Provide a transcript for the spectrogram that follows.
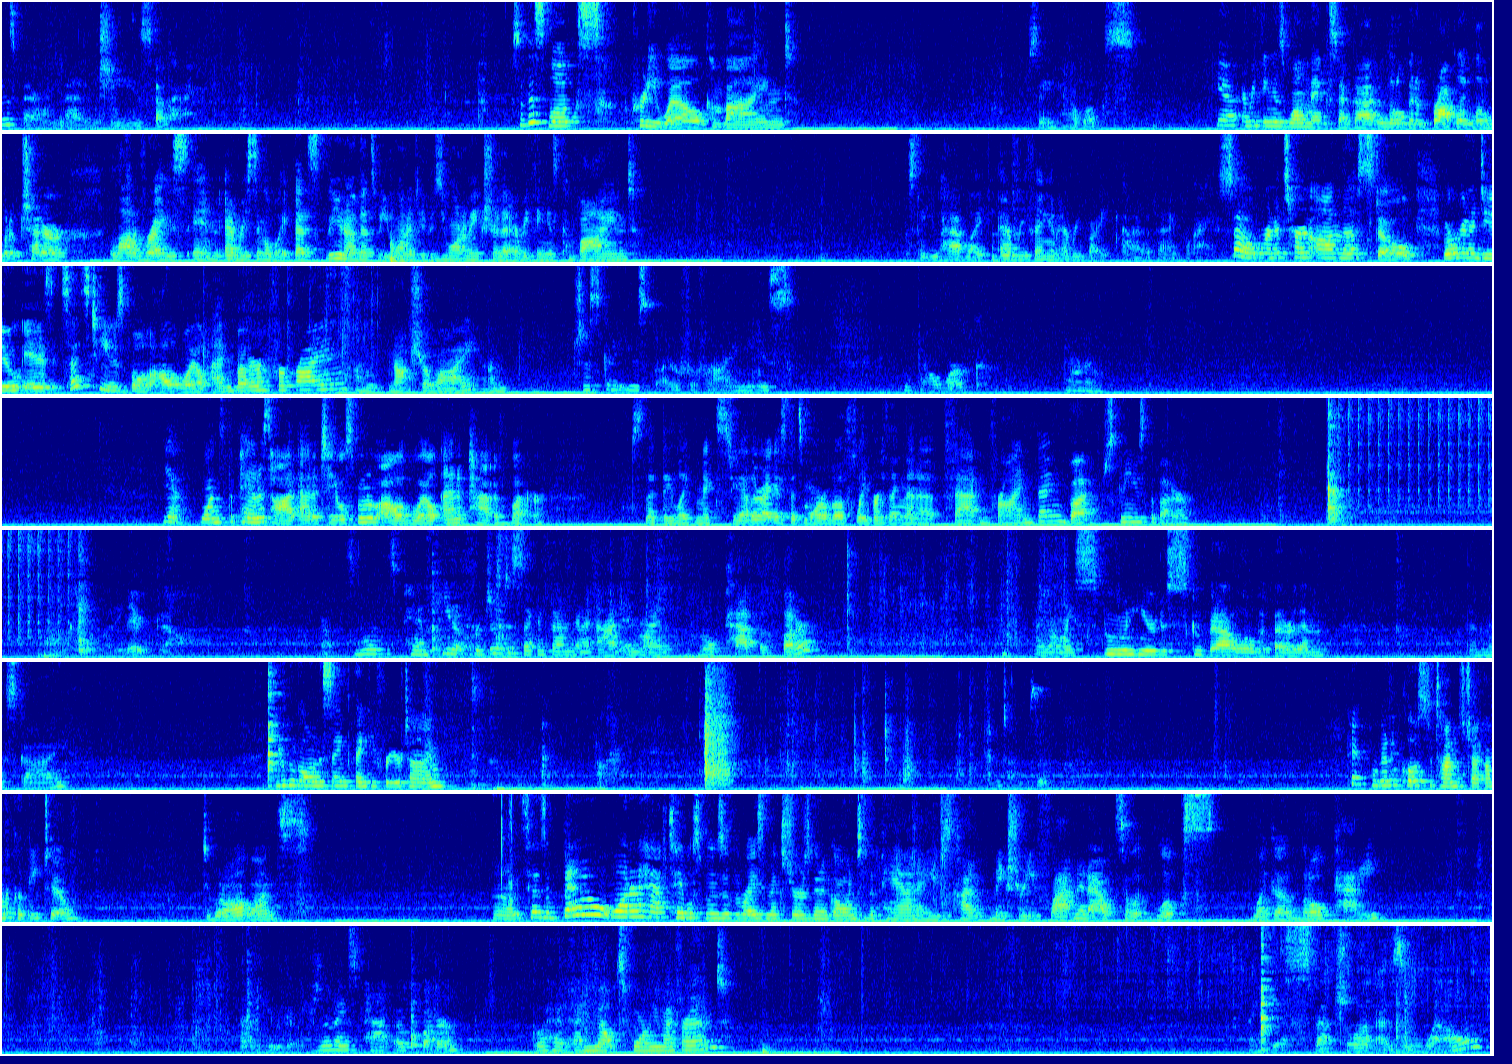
It's better when you add in cheese. Okay. So this looks pretty well combined. See how it looks? yeah, everything is well mixed. I've got a little bit of broccoli, a little bit of cheddar, a lot of rice in every single bite. That's you know that's what you want to do is you want to make sure that everything is combined, so you have like everything in every bite kind of a thing. Okay, so we're gonna turn on the stove. What we're gonna do is it says to use both olive oil and butter for frying. I'm not sure why. I'm just gonna use butter for frying these. I think that'll work. I don't know. Yeah, once the pan is hot, add a tablespoon of olive oil and a pat of butter so that they like mix together. I guess that's more of a flavor thing than a fat and frying thing, but I'm just gonna use the butter. Okay, buddy, there you go. Alright, so I'm gonna let this pan heat up for just a second, then I'm gonna add in my little pat of butter. I got my spoon here to scoop it out a little bit better than than this guy. You can go in the sink. Thank you for your time. Okay. Okay, we're getting close to time to check on the cookie too. Do it all at once. Uh, it says about one and a half tablespoons of the rice mixture is going to go into the pan, and you just kind of make sure you flatten it out so it looks like a little patty. All right, here we go. Here's a nice pat of butter. Go ahead and melt for me, my friend. And get a spatula as well.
